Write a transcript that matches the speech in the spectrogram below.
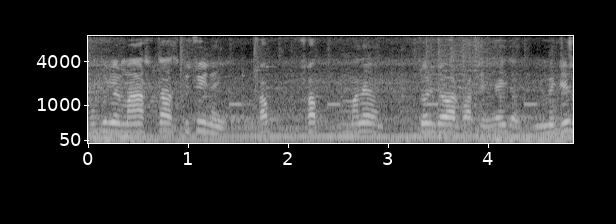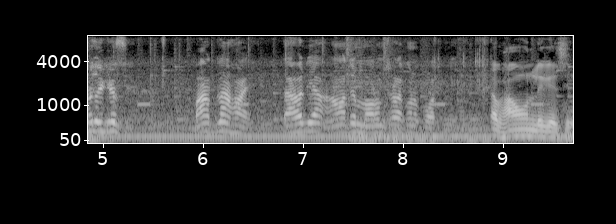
পুকুরের মাছ টাছ কিছুই নেই। সব সব মানে চলে যাওয়ার পথে এই মিডিল চলে গেছে। বাদ না হয় তাহলে আমাদের মরণ ছাড়া কোনো পথ নেই। একটা ভাঙন লেগেছে।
